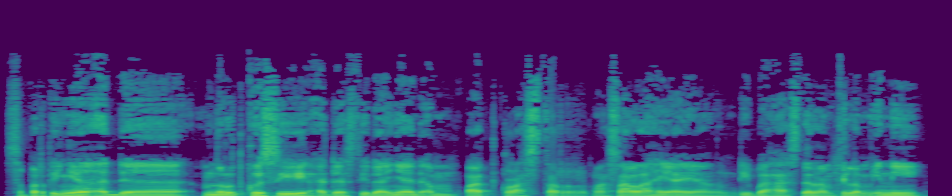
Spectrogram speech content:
sepertinya ada, menurutku sih ada setidaknya ada empat klaster masalah ya yang dibahas dalam film ini.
